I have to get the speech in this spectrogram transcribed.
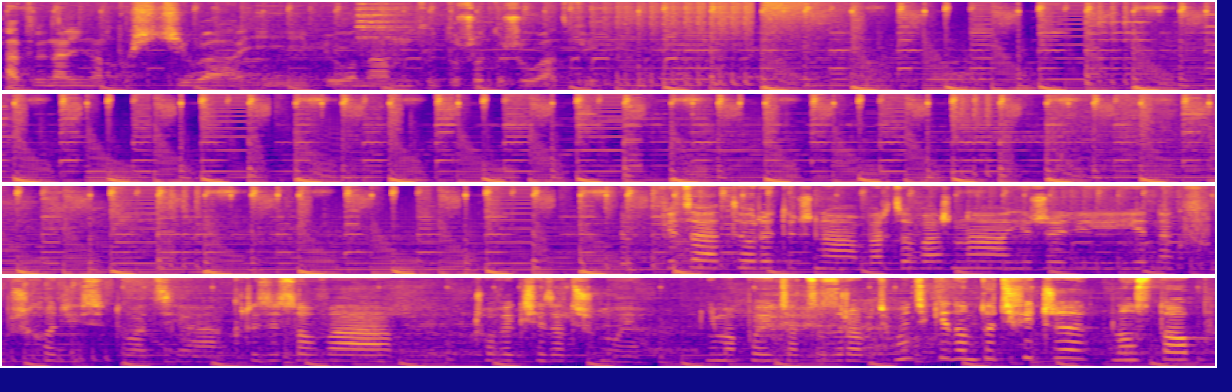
adrenalina puściła i było nam dużo, dużo łatwiej. Teoretyczna bardzo ważna, jeżeli jednak przychodzi sytuacja kryzysowa, człowiek się zatrzymuje. Nie ma pojęcia co zrobić. W momencie, kiedy on to ćwiczy non-stop,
